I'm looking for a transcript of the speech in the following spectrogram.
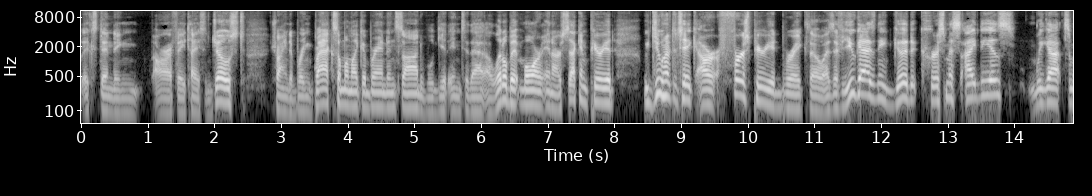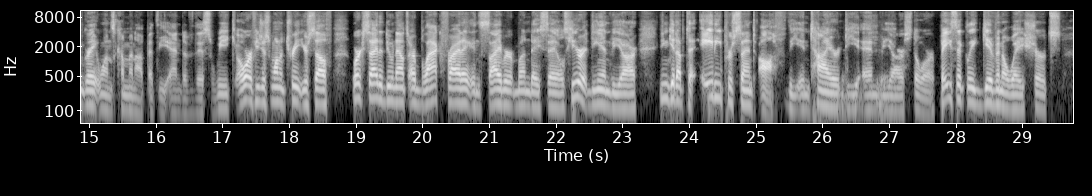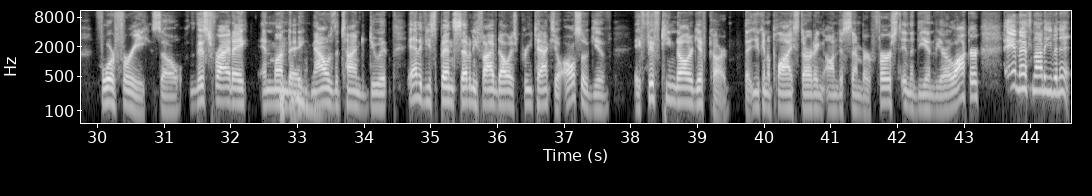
extending RFA Tyson Jost, trying to bring back someone like a Brandon Saad. We'll get into that a little bit more in our second period. We do have to take our first period break, though, as if you guys need good Christmas ideas, we got some great ones coming up at the end of this week. Or if you just want to treat yourself, we're excited to announce our Black Friday and Cyber Monday sales here at DNVR. You can get up to 80% off the entire DNVR store, basically giving away shirts for free. So this Friday and Monday, mm-hmm. now is the time to do it. And if you spend $75 pre tax, you'll also give a $15 gift card that you can apply starting on December 1st in the DNVR locker. And that's not even it.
